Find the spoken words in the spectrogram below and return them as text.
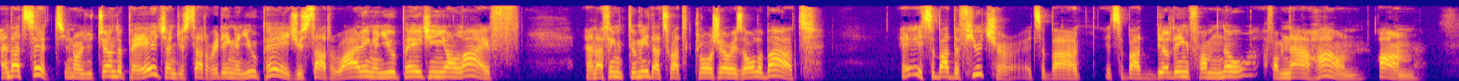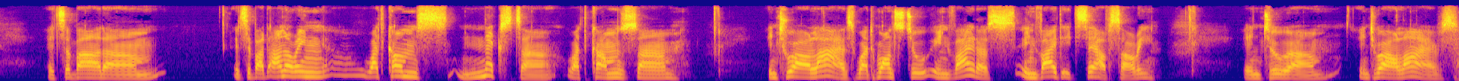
And that's it. You know, you turn the page and you start reading a new page. You start writing a new page in your life. And I think to me that's what closure is all about. It's about the future. It's about it's about building from no from now on on. It's about um, it's about honoring what comes next, uh, what comes um, into our lives, what wants to invite us, invite itself, sorry, into um, into our lives.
